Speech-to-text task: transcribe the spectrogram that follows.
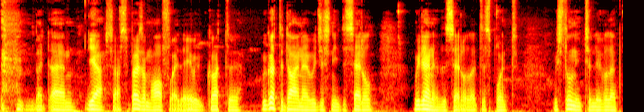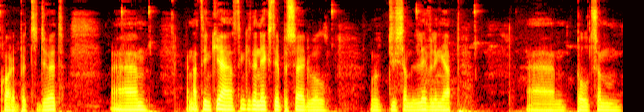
but um, yeah, so I suppose I'm halfway there. We've got the we got the dino. We just need the saddle. We don't have the saddle at this point. We still need to level up quite a bit to do it. Um, and I think yeah, I think in the next episode we'll we'll do some leveling up, um, build some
